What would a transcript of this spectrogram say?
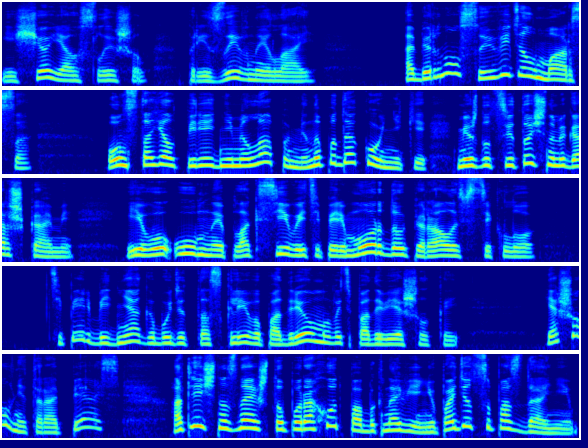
Еще я услышал призывный лай. Обернулся и увидел Марса. Он стоял передними лапами на подоконнике между цветочными горшками, и его умная, плаксивая теперь морда упиралась в стекло. Теперь бедняга будет тоскливо подремывать под вешалкой. Я шел не торопясь, отлично зная, что пароход по обыкновению пойдет с опозданием.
